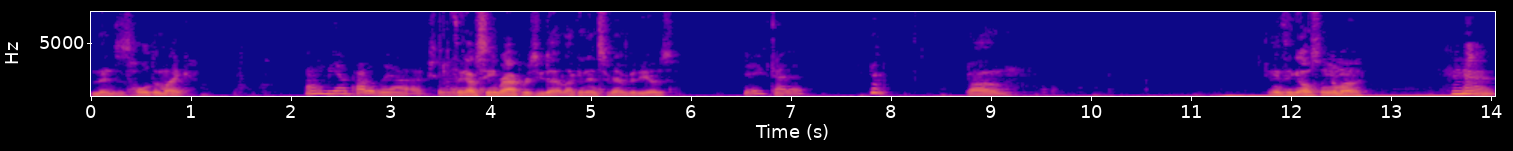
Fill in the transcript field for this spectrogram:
And then just hold the mic. Um, yeah, probably. I actually. I think I've seen rappers do that like in Instagram videos. Yeah, you could try that. Um Anything else on your mind?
